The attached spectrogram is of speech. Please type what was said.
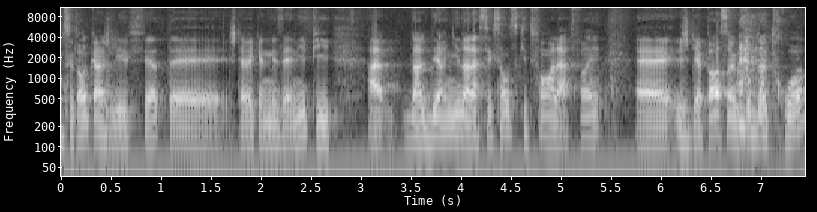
C'est drôle, quand je l'ai faite, euh, j'étais avec un de mes amis, puis à- dans le dernier, dans la section de ski de fond à la fin, euh, je dépasse un groupe de trois,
